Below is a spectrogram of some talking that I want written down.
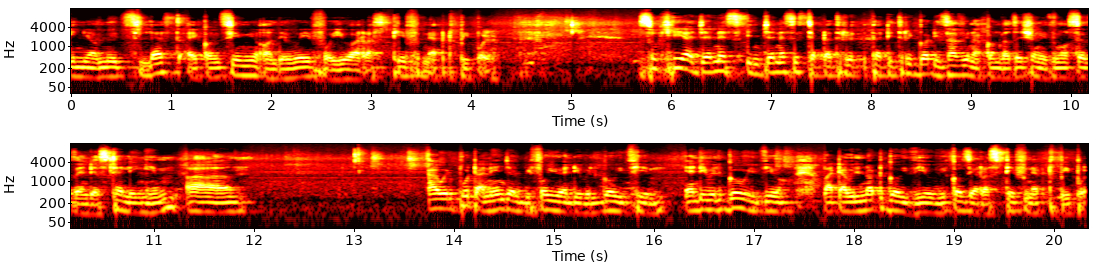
in your midst, lest I consume you on the way, for you are a stiff necked people. So here, Genesis, in Genesis chapter 33, God is having a conversation with Moses and is telling him, uh, I will put an angel before you and he will go with him, and he will go with you, but I will not go with you because you are a stiff necked people.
